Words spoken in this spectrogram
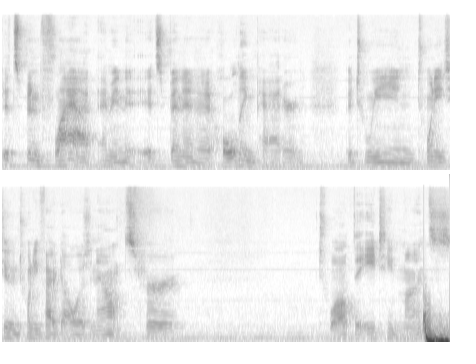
it's been flat. I mean, it- it's been in a holding pattern between twenty two and twenty five dollars an ounce for twelve to eighteen months.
